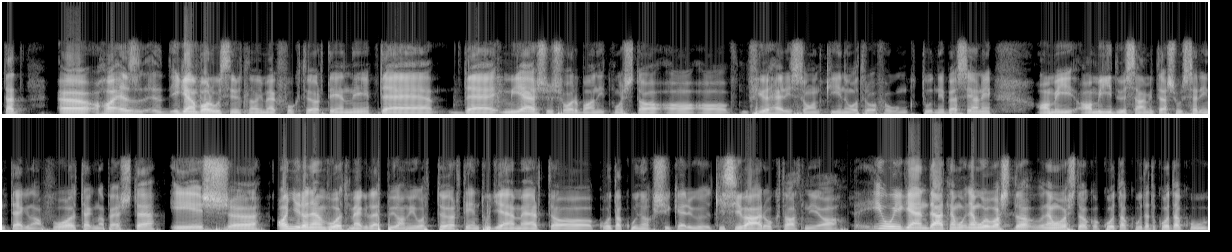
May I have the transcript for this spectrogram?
Tehát, ha ez igen valószínűtlen, hogy meg fog történni, de, de mi elsősorban itt most a, a, a Phil Harrison kínótról fogunk tudni beszélni, ami a mi időszámításunk szerint tegnap volt, tegnap este, és annyira nem volt meglepő, ami ott történt, ugye, mert a Kotakunak sikerült kiszivárogtatnia. Jó, igen, de hát nem, nem, olvastak, nem olvastak a Kotaku, tehát a Kotaku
